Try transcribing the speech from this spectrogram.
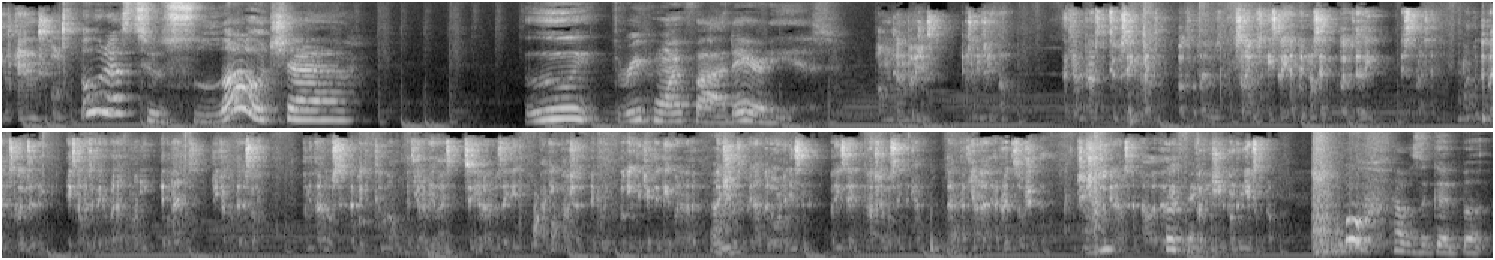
of cans or Ooh, that's too slow, child. Ooh, 3.5. There it is. on down bridges. And we live up. And then perhaps to say that, but for them, sometimes it's like a bit of a very, it's like, the man's very, it's not a bit of money, the man's, you can't so. We found us a bit too long, we realized, taking out the city, I think Pasha, we could get it, we should be outdoor instant, but he said Pasha was in the camp, that Fiona had read social. She should be out, uh, Perfect. from she from years ago. Whew, that was a good book.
